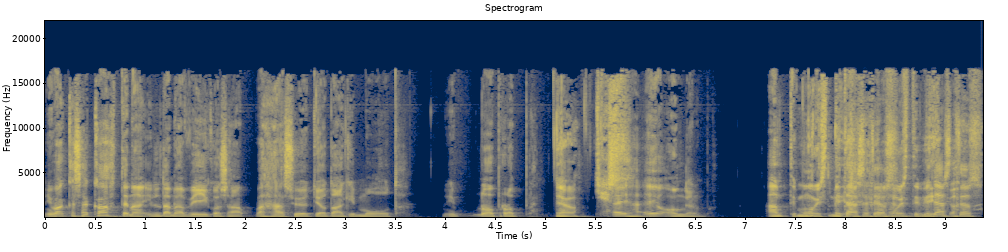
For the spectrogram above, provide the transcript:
Niin vaikka sä kahtena iltana viikossa vähän syöt jotakin muuta, niin no problem. Joo. Yes. Ei, ei ole ongelma. Antti muisti. Mitä sitten jos, mitä jos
